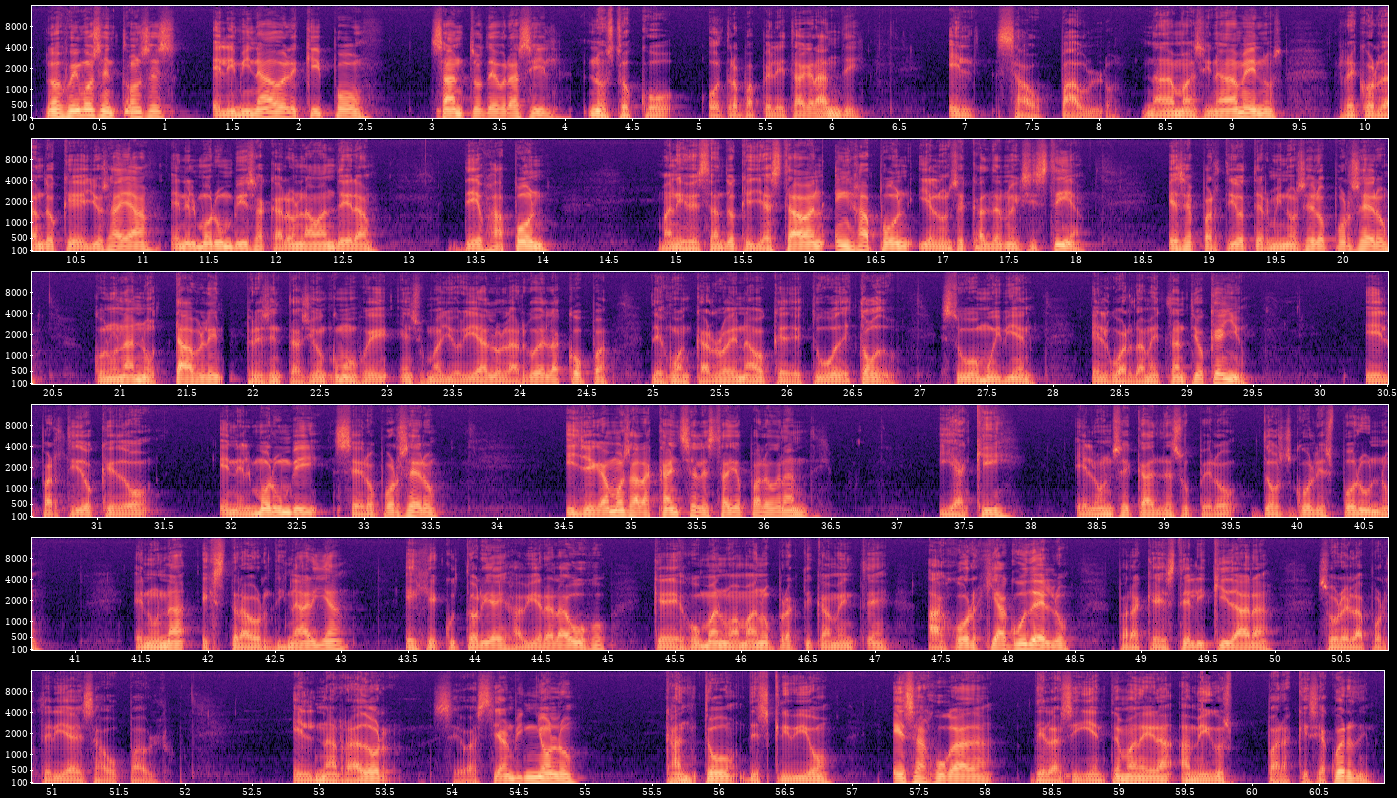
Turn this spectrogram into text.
Nos fuimos entonces, eliminado el equipo Santos de Brasil, nos tocó otra papeleta grande, el Sao Paulo, nada más y nada menos, recordando que ellos allá en el Morumbi sacaron la bandera de Japón, manifestando que ya estaban en Japón y el Once Caldas no existía. Ese partido terminó 0 por 0 con una notable presentación como fue en su mayoría a lo largo de la Copa de Juan Carlos Henao que detuvo de todo. Estuvo muy bien el guardameta antioqueño. El partido quedó en el Morumbí 0 por 0 y llegamos a la cancha del Estadio Palo Grande. Y aquí el Once Caldas superó dos goles por uno en una extraordinaria ejecutoria de Javier Araujo que dejó mano a mano prácticamente a Jorge Agudelo para que éste liquidara sobre la portería de Sao Paulo. El narrador Sebastián Viñolo cantó, describió esa jugada de la siguiente manera, amigos, para que se acuerden.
